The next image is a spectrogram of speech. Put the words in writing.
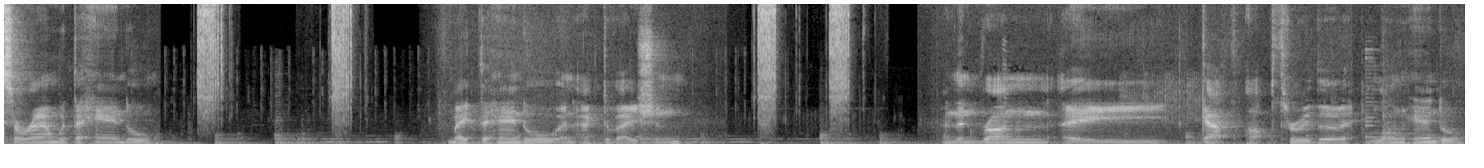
Mess around with the handle, make the handle an activation, and then run a gap up through the long handle.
